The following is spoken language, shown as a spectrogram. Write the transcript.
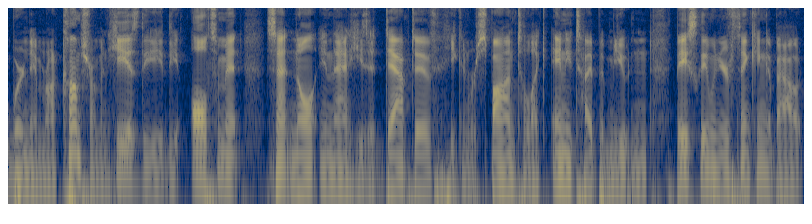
where Nimrod comes from. And he is the the ultimate sentinel in that he's adaptive. He can respond to like any type of mutant. Basically, when you're thinking about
